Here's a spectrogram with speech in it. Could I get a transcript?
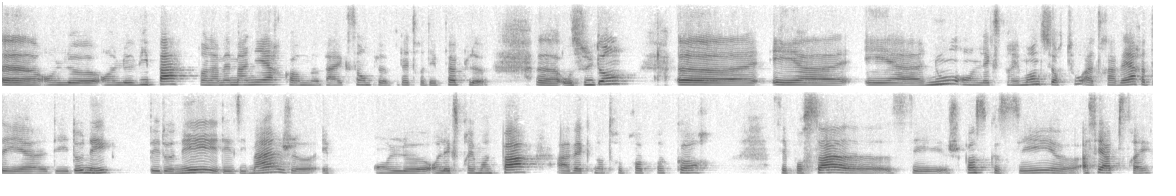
euh, on on le vit pas dans la même manière comme, par exemple, peut-être des peuples euh, au Soudan. Et, nous, on l'expérimente surtout à travers des, des, données, des données et des images, et on ne l'expérimente pas avec notre propre corps. C'est pour ça, euh, je pense que c'est euh, assez abstrait.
